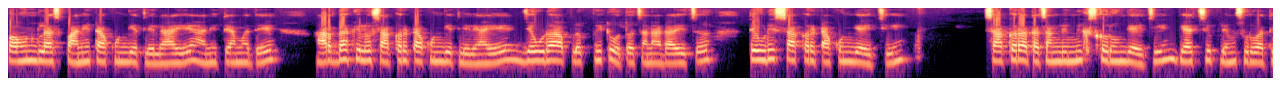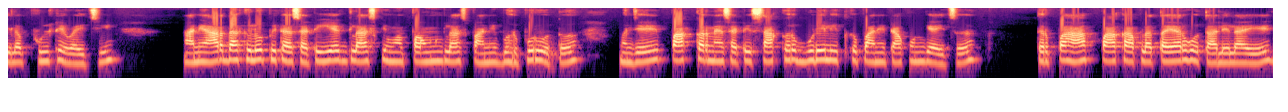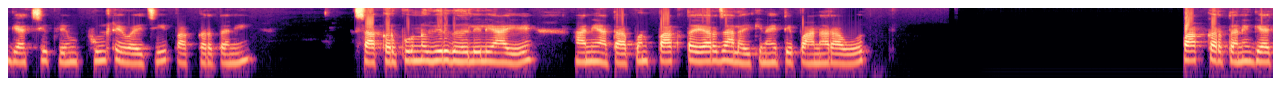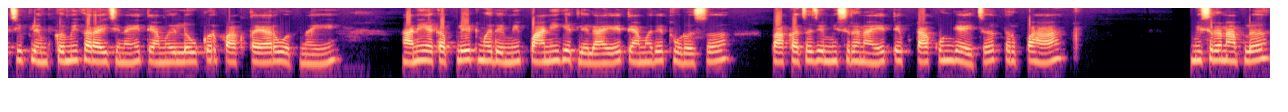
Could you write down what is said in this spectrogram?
पाऊन ग्लास पाणी टाकून घेतलेलं आहे आणि त्यामध्ये अर्धा किलो साखर टाकून घेतलेली आहे. जेवढं आपलं पीठ होतं चणा डाळीचं तेवढीच साखर टाकून घ्यायची. साखर आता चांगली मिक्स करून घ्यायची. गॅसची फ्लेम सुरुवातीला फुल ठेवायची. आणि अर्धा किलो पिठासाठी एक ग्लास किंवा पाऊन ग्लास पाणी भरपूर होतं. म्हणजे पाक करण्यासाठी साखर बुडेल इतकं पाणी टाकून घ्यायचं. तर पहा पाक आपला तयार होत आलेला आहे. गॅसची फ्लेम फुल ठेवायची पाक करताना. साखर पूर्ण विरघळलेली आहे. आणि आता आपण पाक तयार झालाय की नाही ते पाहणार आहोत. पाक करताना गॅसची फ्लेम कमी करायची नाही त्यामुळे लवकर पाक तयार होत नाही. आणि एका प्लेटमध्ये मी पाणी घेतलेलं आहे. त्यामध्ये थोडंसं पाकाचं जे मिश्रण आहे ते टाकून घ्यायचं. तर पहा मिश्रण आपलं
